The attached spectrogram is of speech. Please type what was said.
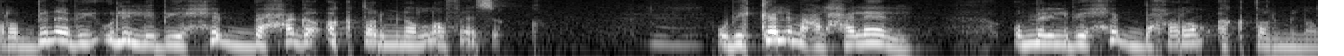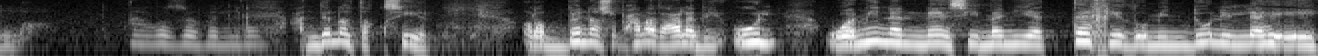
ربنا بيقول اللي بيحب حاجة أكتر من الله فاسق. وبيتكلم على الحلال. أما اللي بيحب حرام أكتر من الله. اعوذ بالله. عندنا تقصير. ربنا سبحانه وتعالى بيقول ومن الناس من يتخذ من دون الله إيه؟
